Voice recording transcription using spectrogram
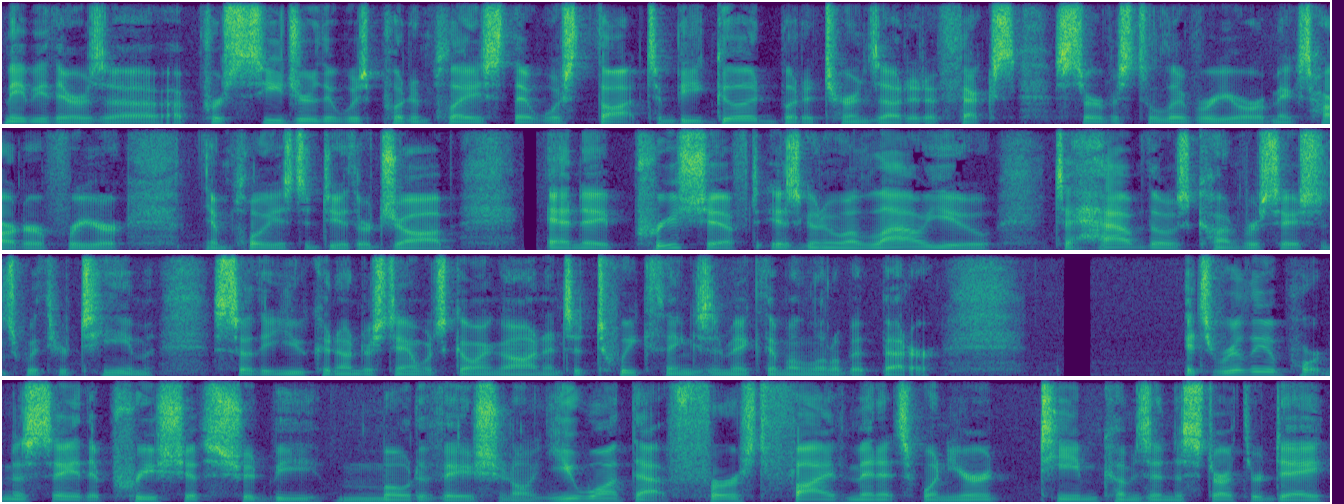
Maybe there's a, a procedure that was put in place that was thought to be good, but it turns out it affects service delivery or it makes harder for your employees to do their job. And a pre shift is going to allow you to have those conversations with your team so that you can understand what's going on and to tweak things and make them a little bit better. It's really important to say that pre shifts should be motivational. You want that first five minutes when your team comes in to start their day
